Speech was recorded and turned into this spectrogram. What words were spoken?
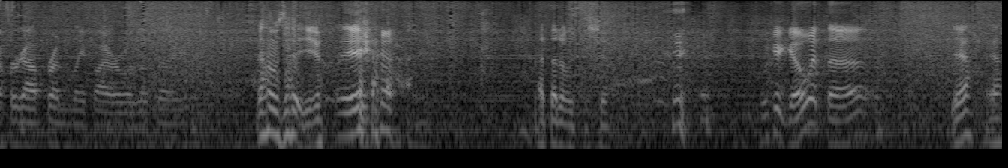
I forgot friendly fire was a thing. Oh, that was it, you. Yeah. I thought it was the ship. we could go with that. Yeah, yeah.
